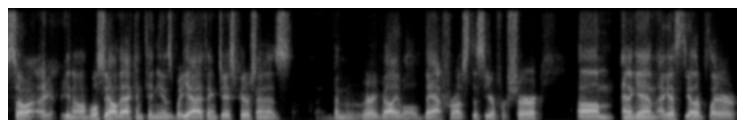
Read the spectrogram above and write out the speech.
So I, you know, we'll see how that continues. But yeah, I think Jace Peterson has been very valuable bat for us this year for sure. Um, and again, I guess the other player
